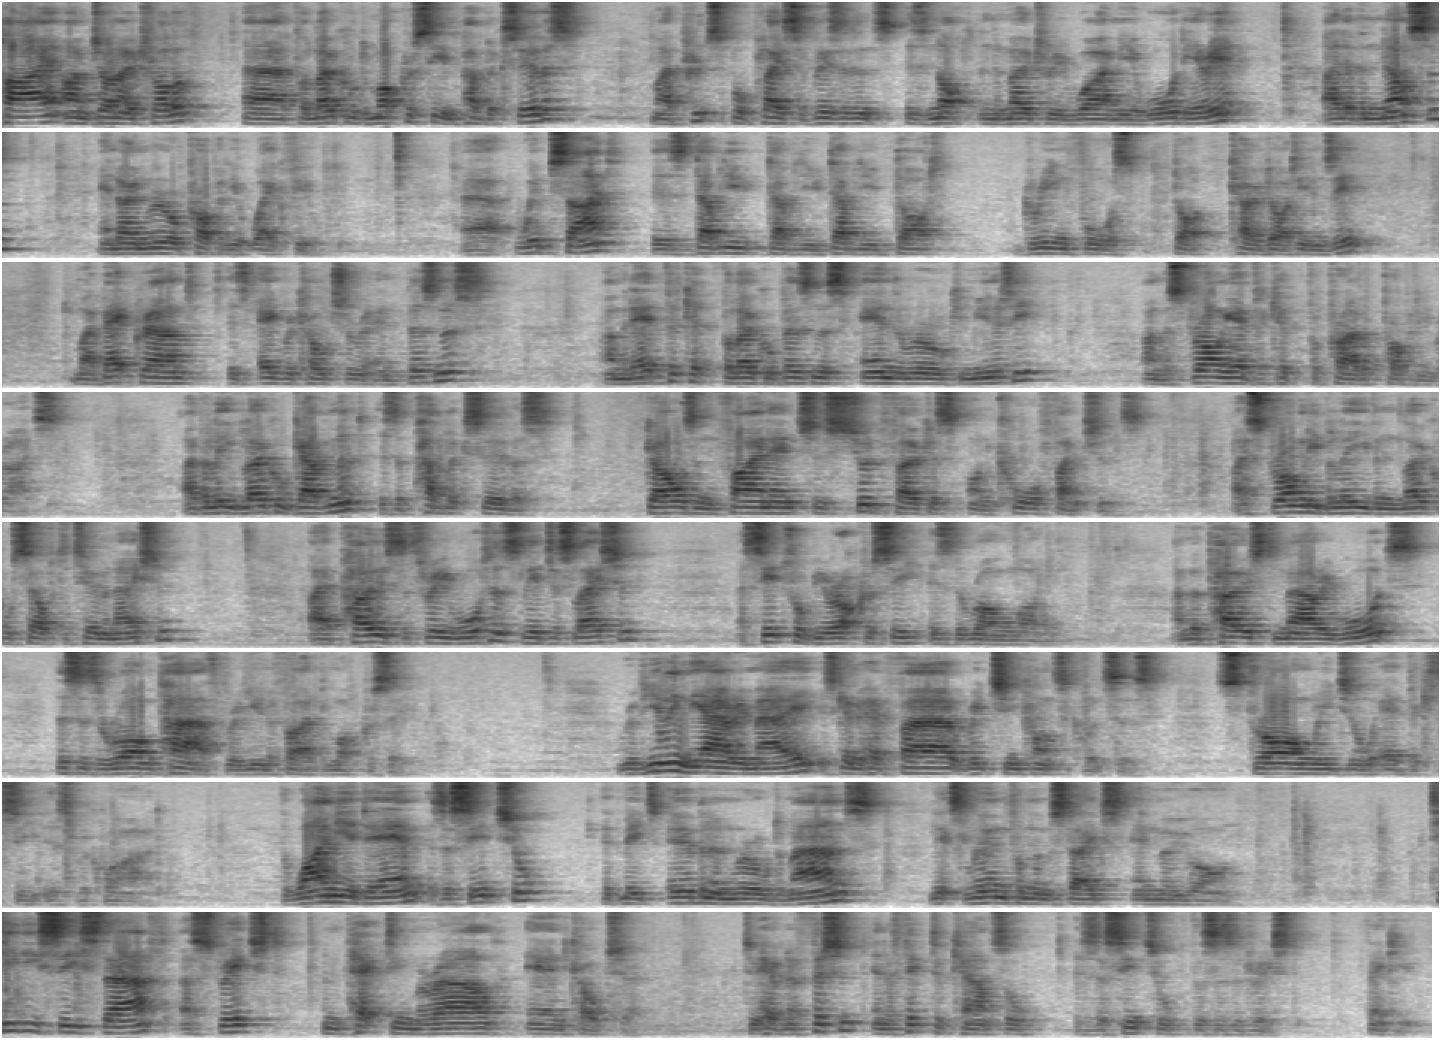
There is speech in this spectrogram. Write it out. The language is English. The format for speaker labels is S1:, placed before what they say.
S1: Hi, I'm John O'Trollope uh, for Local Democracy and Public Service. My principal place of residence is not in the Moutere-Waimea Ward area. I live in Nelson and own rural property at Wakefield. Uh, website is www.greenforce.co.nz. My background is agriculture and business. I'm an advocate for local business and the rural community. I'm a strong advocate for private property rights. I believe local government is a public service. Goals and finances should focus on core functions. I strongly believe in local self-determination. I oppose the Three Waters legislation. A central bureaucracy is the wrong model. I'm opposed to Maori wards. This is the wrong path for a unified democracy. Reviewing the RMA is going to have far-reaching consequences. Strong regional advocacy is required. The Waimea Dam is essential. It meets urban and rural demands. Let's learn from the mistakes and move on. TDC staff are stretched, impacting morale and culture. To have an efficient and effective council, it is essential this is addressed. Thank you.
